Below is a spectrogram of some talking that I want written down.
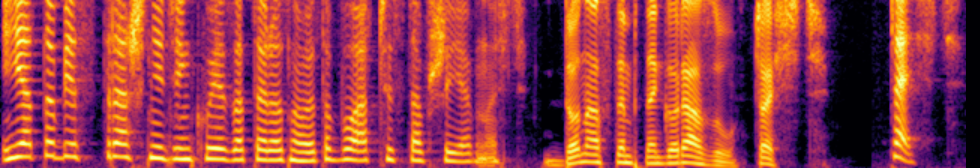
I ja tobie strasznie dziękuję za tę rozmowę, to była czysta przyjemność. Do następnego razu. Cześć! Cześć!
